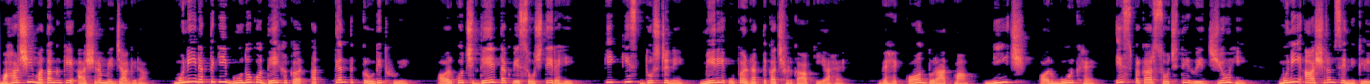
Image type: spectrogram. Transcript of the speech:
महर्षि मतंग के आश्रम में जा गिरा। मुनि रक्त की बूंदों को देखकर अत्यंत क्रोधित हुए और कुछ देर तक वे सोचते रहे कि किस दुष्ट ने मेरे ऊपर रक्त का छिड़काव किया है? वह कौन दुरात्मा, नीच और मूर्ख है? इस प्रकार सोचते हुए ज्यों ही मुनि आश्रम से निकले,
